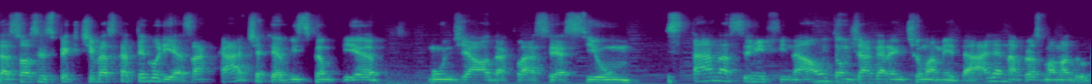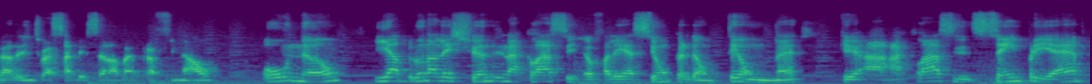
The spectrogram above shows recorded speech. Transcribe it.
das suas respectivas categorias. A Kátia, que é vice-campeã mundial da classe S1, está na semifinal, então já garantiu uma medalha. Na próxima madrugada a gente vai saber se ela vai para a final ou não e a Bruna Alexandre na classe, eu falei S1, perdão, T1, né? Porque a, a classe sempre é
